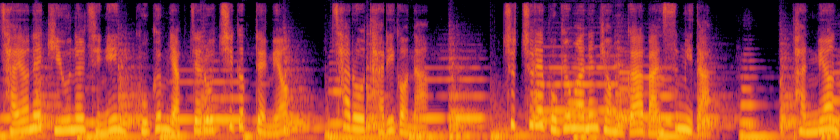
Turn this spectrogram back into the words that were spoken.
자연의 기운을 지닌 고급 약재로 취급되며 차로 다리거나 추출에 복용하는 경우가 많습니다. 반면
